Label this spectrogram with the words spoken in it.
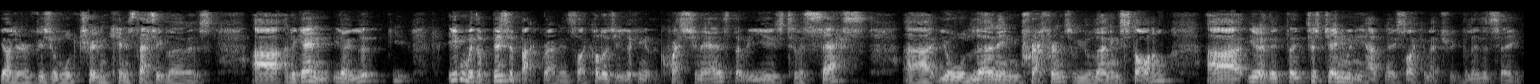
the idea of visual, auditory, and kinesthetic learners. and again, you know, look, even with a bit of background in psychology, looking at the questionnaires that we use to assess uh, your learning preference or your learning style. Uh, you know, they, they, just genuinely had no psychometric validity.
